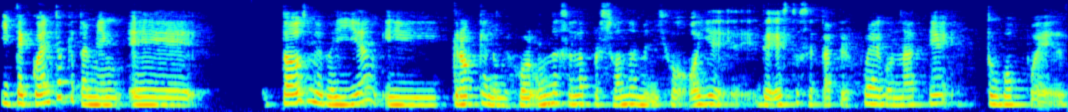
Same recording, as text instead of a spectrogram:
Y te cuento que también eh, todos me veían y creo que a lo mejor una sola persona me dijo, oye, de esto se trata el juego, nadie tuvo pues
